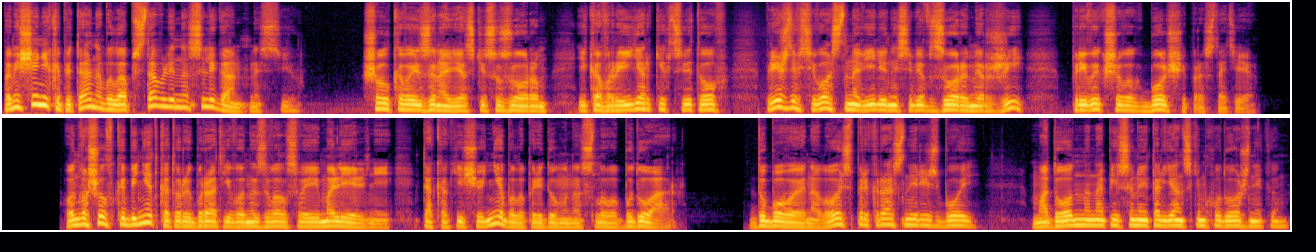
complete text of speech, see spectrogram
Помещение капитана было обставлено с элегантностью шелковые занавески с узором и ковры ярких цветов прежде всего остановили на себе взоры ржи, привыкшего к большей простоте. Он вошел в кабинет, который брат его называл своей молельней, так как еще не было придумано слово «будуар». Дубовая налой с прекрасной резьбой, Мадонна, написанная итальянским художником,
